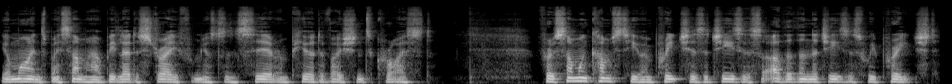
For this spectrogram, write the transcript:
your minds may somehow be led astray from your sincere and pure devotion to Christ. For if someone comes to you and preaches a Jesus other than the Jesus we preached,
